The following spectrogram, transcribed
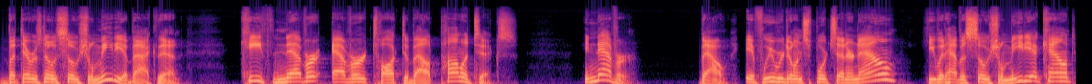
but there was no social media back then. Keith never, ever talked about politics. He never. Now, if we were doing Sports Center now, he would have a social media account.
